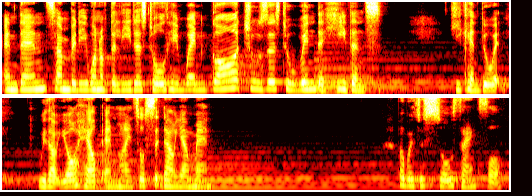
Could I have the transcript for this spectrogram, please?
And then somebody, one of the leaders told him, when God chooses to win the heathens, he can do it without your help and mine. So sit down, young man. But we're just so thankful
